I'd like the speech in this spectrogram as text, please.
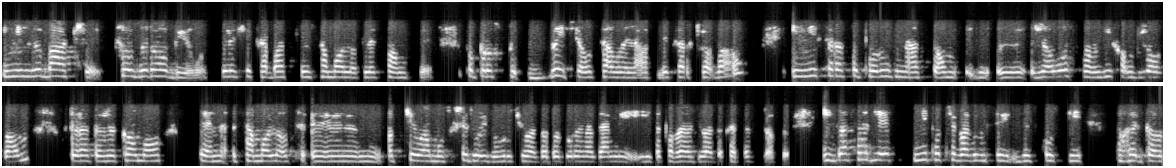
I niech zobaczy, co zrobił w lesie kabackim samolot lecący. Po prostu wyciął cały las, wykarczował i niech teraz to porówna z tą y, żałosną, lichą brzozą, która to rzekomo ten samolot odcięła mu skrzydło i wywróciła go do góry nogami i doprowadziła do katastrofy. I w zasadzie nie potrzeba więcej dyskusji, to,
